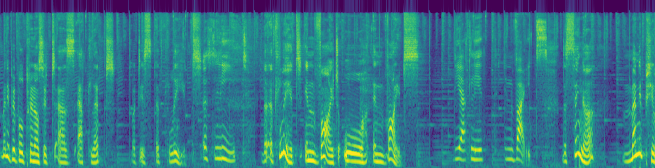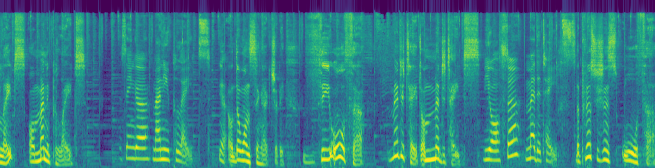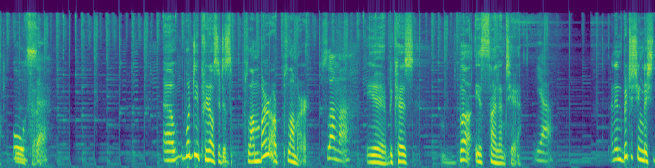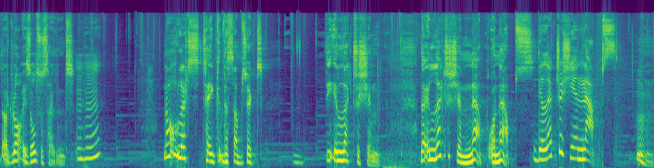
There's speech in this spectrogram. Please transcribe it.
Many people pronounce it as athlete, but it's athlete. Athlete. The athlete invite or invites. The athlete invites. The singer manipulates or manipulates. The singer manipulates. Yeah, oh, the one singer actually. The author meditate or meditates. The author meditates. The pronunciation is author. Author. Uh, what do you pronounce it as plumber or plumber? Plumber. Yeah, because b is silent here. Yeah. And in British English, the draw is also silent. Mm-hmm. Now let's take the subject, the electrician. The electrician nap or naps. The electrician naps. Hmm.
